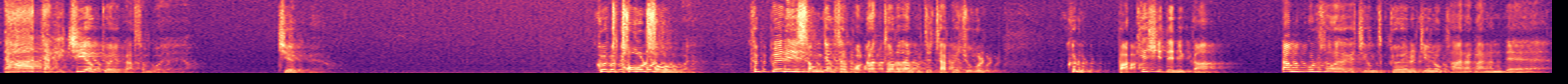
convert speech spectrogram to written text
다 자기 지역교회 가서 모여요. 지역교회로. 그것도 토굴 속으로 모여요. 특별히 성장선 바깥 돌아다니고 잡혀 죽을 그런 박해 시대니까 땅굴 속에 지금 교회를 지어놓고 살아가는데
